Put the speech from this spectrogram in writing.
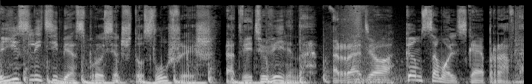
Если тебя спросят, что слушаешь, ответь уверенно. Радио «Комсомольская правда».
